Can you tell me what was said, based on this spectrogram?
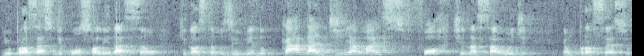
E o processo de consolidação que nós estamos vivendo cada dia mais forte na saúde é um processo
